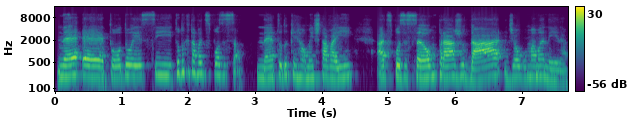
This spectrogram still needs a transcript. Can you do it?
né, é, todo esse, tudo que estava à disposição, né, tudo que realmente estava aí à disposição para ajudar de alguma maneira.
